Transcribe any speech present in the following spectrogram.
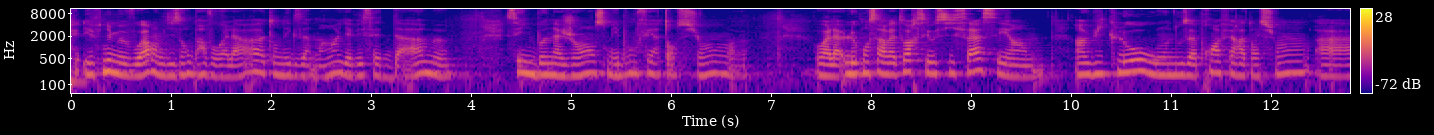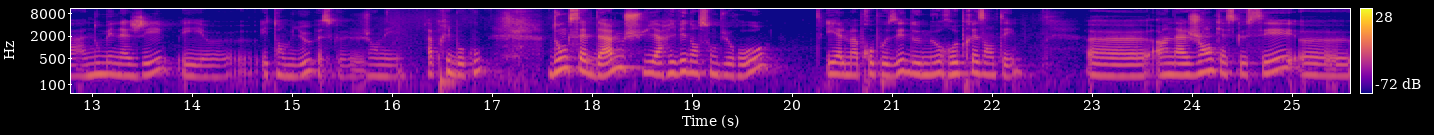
est venu me voir en me disant, ben voilà, ton examen, il y avait cette dame, c'est une bonne agence, mais bon, fais attention. Voilà, le conservatoire, c'est aussi ça, c'est un, huis clos où on nous apprend à faire attention, à nous ménager, et, euh, et tant mieux, parce que j'en ai appris beaucoup. Donc cette dame, je suis arrivée dans son bureau, et elle m'a proposé de me représenter. Euh, un agent, qu'est-ce que c'est? Il euh,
